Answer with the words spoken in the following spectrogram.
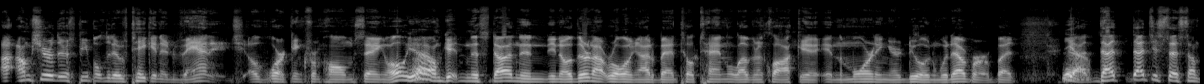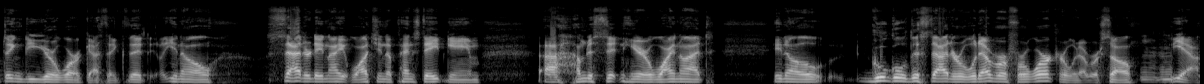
I'm sure there's people that have taken advantage of working from home, saying, "Oh yeah, I'm getting this done," and you know they're not rolling out of bed till 10, 11 o'clock in the morning or doing whatever. But yeah, Yeah. that that just says something to your work ethic. That you know, Saturday night watching a Penn State game, uh, I'm just sitting here. Why not? You know, Google this, that, or whatever for work or whatever. So Mhm. yeah,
